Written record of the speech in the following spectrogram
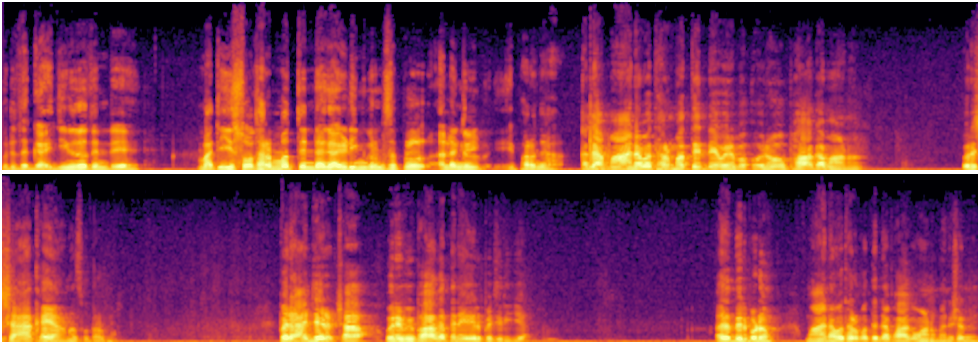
ഒരു ജീവിതത്തിന്റെ? മറ്റ് ഈ സ്വധർമ്മത്തിന്റെ ഗൈഡിങ് പ്രിൻസിപ്പിൾ അല്ലെങ്കിൽ ഈ പറഞ്ഞ അല്ല മാനവധർമ്മത്തിന്റെ ഒരു ഒരു ഭാഗമാണ് ഒരു ശാഖയാണ് സ്വധർമ്മം. ഇപ്പോൾ രാജ്യരക്ഷ ഒരു വിഭാഗത്തിനെ ഏൽപ്പിച്ചിരിക്കുക. അതെന്തിൽ പെടും? മാനവധർമ്മത്തിന്റെ ഭാഗമാണ്. മനുഷ്യൻ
